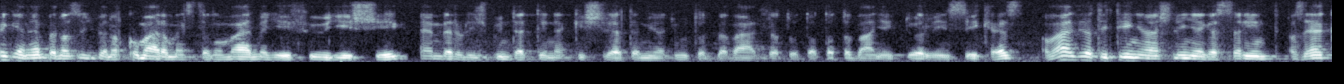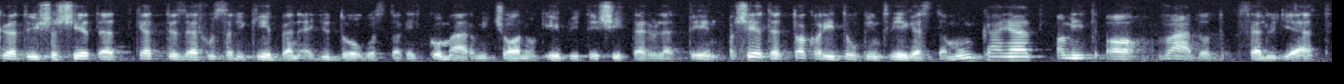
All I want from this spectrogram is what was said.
Igen, ebben az ügyben a Komárom-Esztergom vármegyei főügyészség emberül is büntettének kísérlete miatt nyújtott be vádiratot a tatabányai törvényszékhez. A vádirati tényállás lényege szerint az elkövető és a sértett 2020. évben együtt dolgoztak egy komáromi csarnok építési területén. A sértett takarítóként végezte a munkáját, amit a vádott felügyelt.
